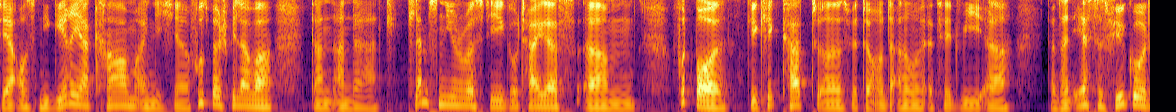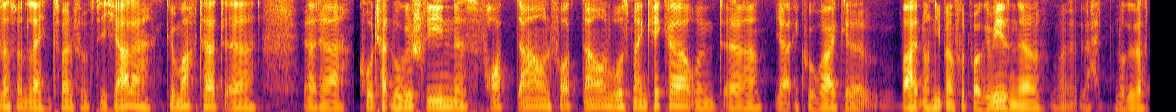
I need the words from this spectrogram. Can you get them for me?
der aus Nigeria kam, eigentlich äh, Fußballspieler war, dann an der Clemson University, Go Tigers, ähm, Football gekickt hat. Äh, es wird da unter anderem erzählt, wie er dann sein erstes Field Goal, das man gleich in 52 Jahre gemacht hat. Äh, ja, der Coach hat nur geschrien, das Fourth Down, Fourth Down, wo ist mein Kicker? Und äh, ja, Equivike war halt noch nie beim Football gewesen. Der hat nur gesagt,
